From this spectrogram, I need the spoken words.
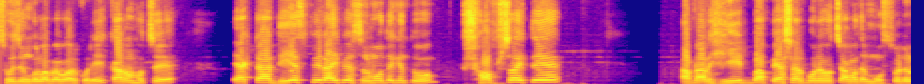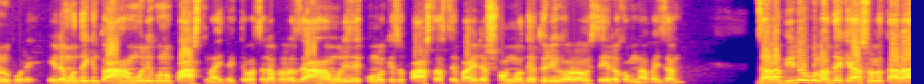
সুইজিংগুলো ব্যবহার করি। কারণ হচ্ছে একটা ডিএসপির আইপিএস এর মধ্যে কিন্তু সব সাইটে আপনার হিট বা প্রেশার পরে হচ্ছে আমাদের মোসপেটের উপরে। এটার মধ্যে কিন্তু আহামরি কোনো পার্স নাই। দেখতে পাচ্ছেন আপনারা যে আহামরি যে কোনো কিছু পার্টস আছে বা এটা স্বর্ণ দিয়ে তৈরি করা হয়েছে, এরকম না ভাইজান। যারা ভিডিওগুলো দেখে আসলে তারা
